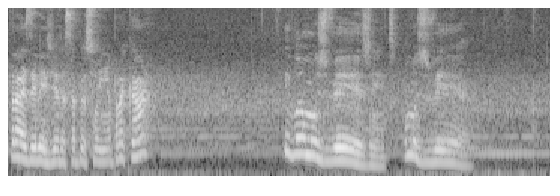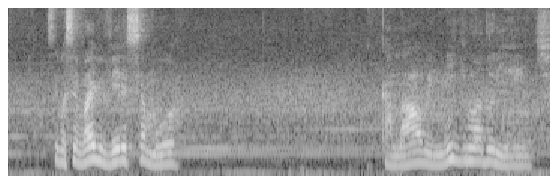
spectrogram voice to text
Traz a energia dessa pessoinha para cá. E vamos ver, gente. Vamos ver. se você vai viver esse amor. Canal Enigma do Oriente.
